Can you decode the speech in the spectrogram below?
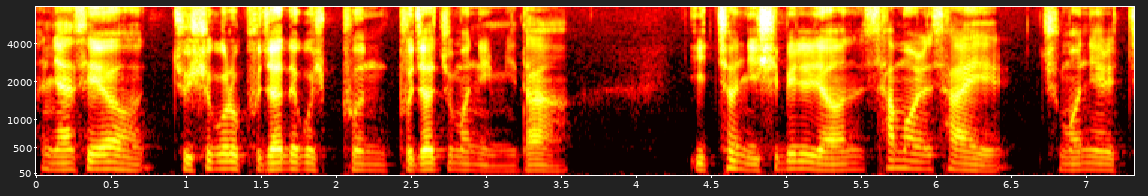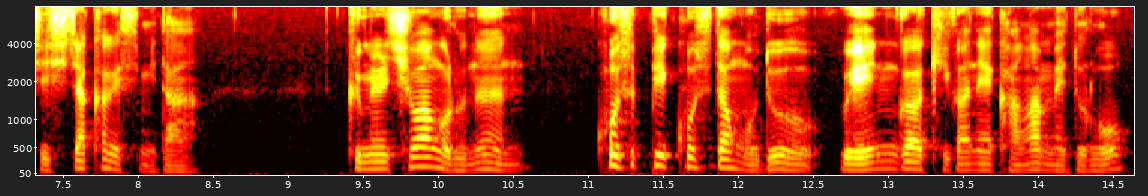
안녕하세요. 주식으로 부자 되고 싶은 부자 주머니입니다. 2021년 3월 4일 주머니 일지 시작하겠습니다. 금일 시황으로는 코스피 코스닥 모두 외인과 기관의 강한 매도로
